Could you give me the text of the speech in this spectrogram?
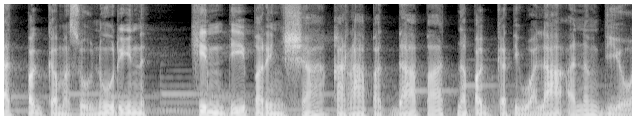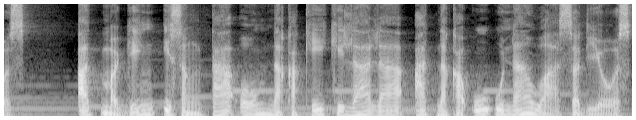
at pagkamasunurin, hindi pa rin siya karapat-dapat na pagkatiwalaan ng Diyos at maging isang taong nakakikilala at nakauunawa sa Diyos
